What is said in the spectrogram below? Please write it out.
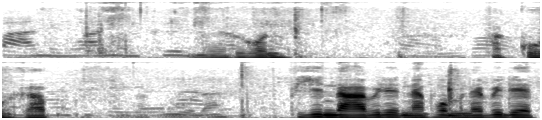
ป่าหนึ่งวันหนึ่งคืนนี่ทุกคนของผักกูดครับเยอะมากพี่จินดาไปเด็ดนะผมไม่ได้ไปเด็ด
